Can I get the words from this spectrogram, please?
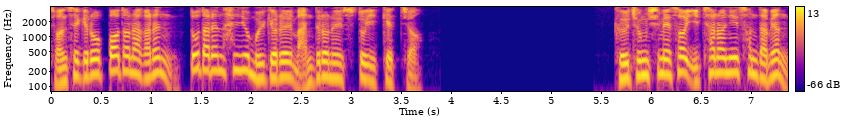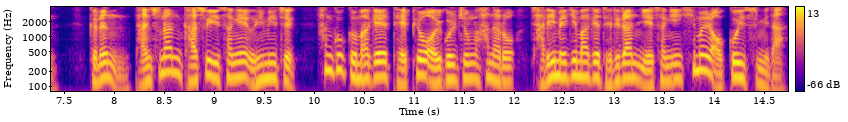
전 세계로 뻗어나가는 또 다른 한류 물결을 만들어낼 수도 있겠죠. 그 중심에서 이찬원이 선다면 그는 단순한 가수 이상의 의미 즉 한국 음악의 대표 얼굴 중 하나로 자리매김하게 되리란 예상이 힘을 얻고 있습니다.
